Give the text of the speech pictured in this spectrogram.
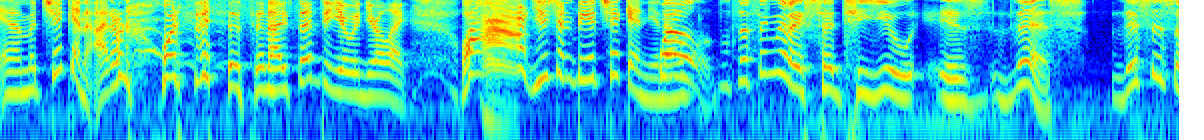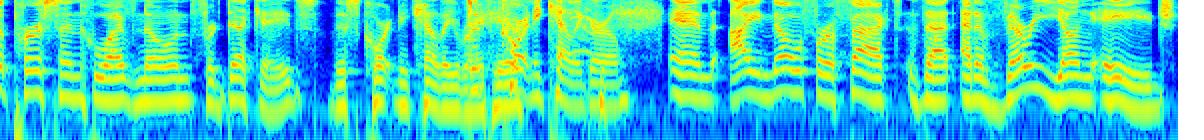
am a chicken. I don't know what it is. And I said to you, and you're like, wow, you shouldn't be a chicken, you know? Well, the thing that I said to you is this this is a person who I've known for decades, this Courtney Kelly right This here. Courtney Kelly girl. And I know for a fact that at a very young age,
